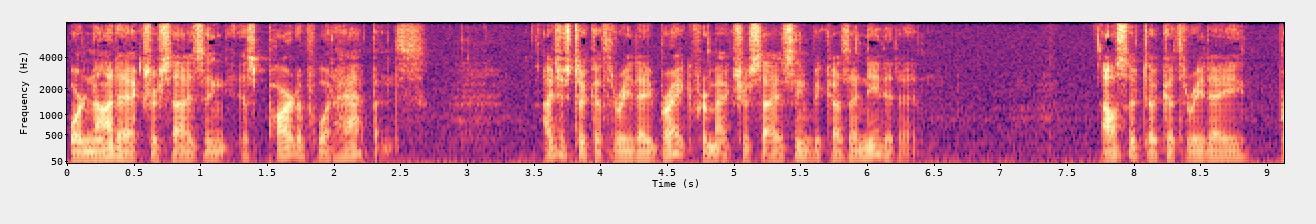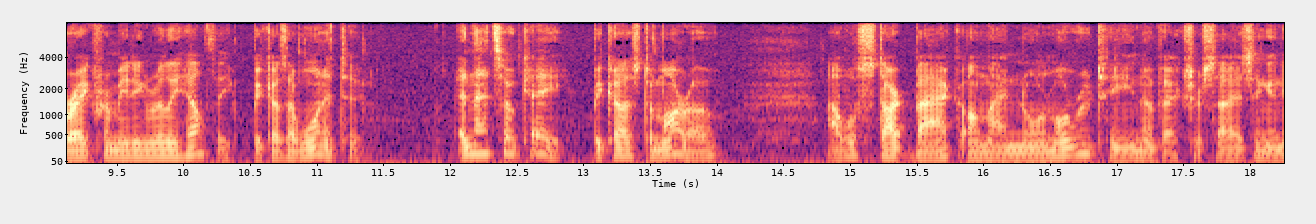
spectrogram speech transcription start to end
or not exercising is part of what happens. I just took a three day break from exercising because I needed it. I also took a three day break from eating really healthy because I wanted to. And that's okay because tomorrow I will start back on my normal routine of exercising and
